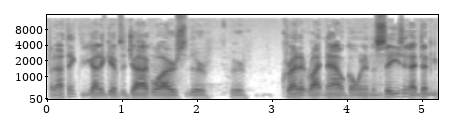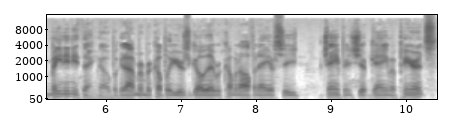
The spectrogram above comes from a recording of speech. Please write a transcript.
But I think you got to give the Jaguars their their credit right now going in the mm-hmm. season. That doesn't mean anything though, because I remember a couple of years ago they were coming off an AFC Championship game appearance,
